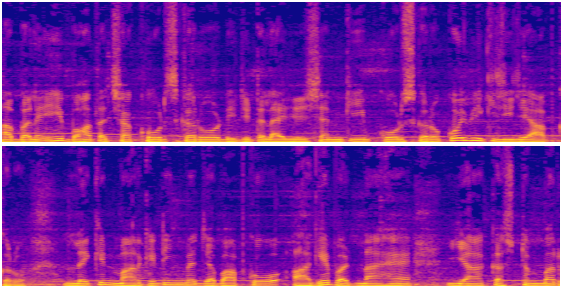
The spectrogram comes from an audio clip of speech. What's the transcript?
अब भले ही बहुत अच्छा कोर्स करो, डिजिटलाइजेशन की कोर्स करो, कोई भी चीज़ें आप करो, लेकिन मार्केटिंग में जब आपको आगे बढ़ना है या कस्टमर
